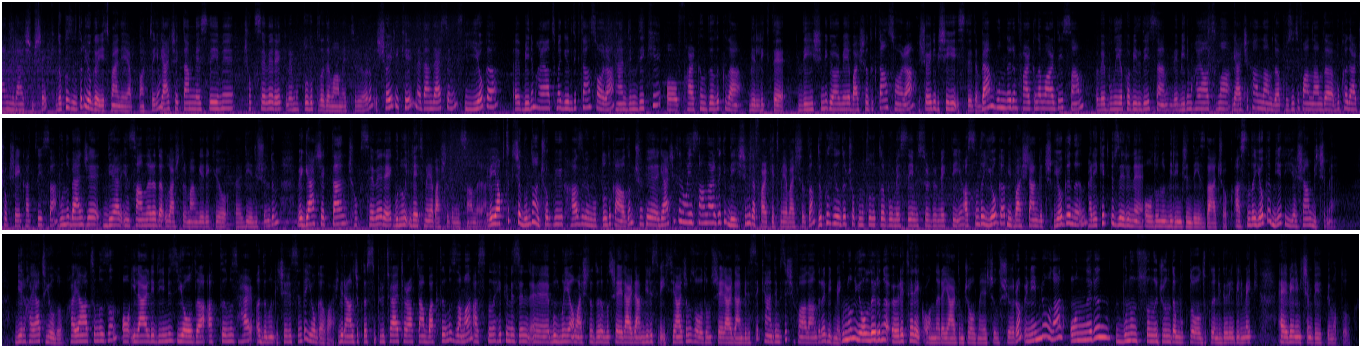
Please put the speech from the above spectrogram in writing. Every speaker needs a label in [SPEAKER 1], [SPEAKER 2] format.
[SPEAKER 1] Ben Nilay Şimşek. 9 yıldır yoga eğitmenliği yapmaktayım. Gerçekten mesleğimi çok severek ve mutlulukla devam ettiriyorum. Şöyle ki neden derseniz yoga e, benim hayatıma girdikten sonra kendimdeki o farkındalıkla birlikte değişimi görmeye başladıktan sonra şöyle bir şeyi istedim. Ben bunların farkına vardıysam ve bunu yapabildiysem ve benim hayatıma gerçek anlamda, pozitif anlamda bu kadar çok şey kattıysa bunu bence diğer insanlara da ulaştırmam gerekiyor e, diye düşündüm ve gerçekten çok severek bunu iletmeye başladım insanlara. Ve yaptıkça bundan çok büyük haz ve mutluluk aldım. Çünkü gerçekten o insanlardaki değişimi de fark etmeye başladım. 9 yıldır çok mutlulukla bu mesleğimi sürdürmekteyim. Aslında yoga bir başlangıç. Yoganın hareket üzerine olduğunun bilincindeyiz daha çok. Aslında yoga bir yaşam biçimi bir hayat yolu. Hayatımızın o ilerlediğimiz yolda attığımız her adımın içerisinde yoga var. Birazcık da spiritüel taraftan baktığımız zaman aslında hepimizin e, bulmayı amaçladığımız şeylerden birisi ve ihtiyacımız olduğumuz şeylerden birisi kendimizi şifalandırabilmek. Bunun yollarını öğreterek onlara yardımcı olmaya çalışıyorum. Önemli olan onların bunun sonucunda mutlu olduklarını görebilmek e, benim için büyük bir mutluluk.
